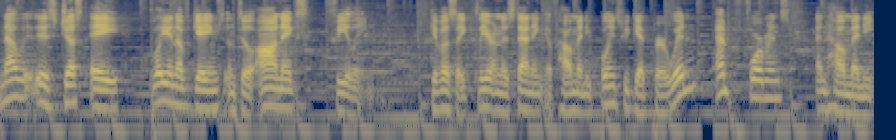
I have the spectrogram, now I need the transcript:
Now it is just a play enough games until Onyx feeling. Give us a clear understanding of how many points we get per win and performance and how many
